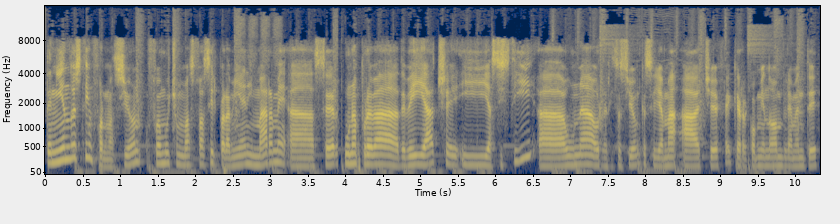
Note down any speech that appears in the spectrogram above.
Teniendo esta información fue mucho más fácil para mí animarme a hacer una prueba de VIH y asistí a una organización que se llama AHF que recomiendo ampliamente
